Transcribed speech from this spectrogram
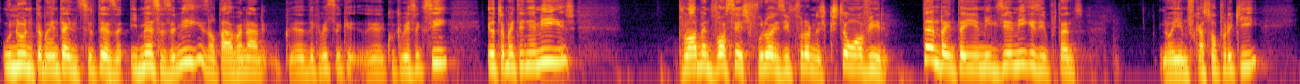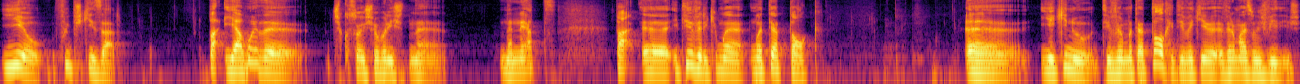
O Nuno também tem, de certeza, imensas amigas. Ele está a abanar da cabeça que- com a cabeça que sim. Eu também tenho amigas. Provavelmente vocês, furões e furonas que estão a ouvir, também têm amigos e amigas e, portanto, não íamos ficar só por aqui. E eu fui pesquisar. Pá, e há boa discussões sobre isto na, na net. Pá, eh, e tive a ver aqui uma, uma TED Talk Uh, e aqui no, tive a ver uma TED Talk e tive aqui a ver mais uns vídeos.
